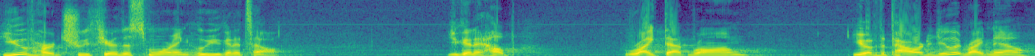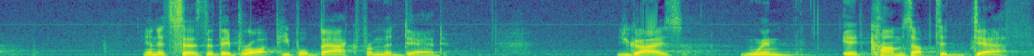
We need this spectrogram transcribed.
You have heard truth here this morning. Who are you going to tell? You're going to help right that wrong? You have the power to do it right now. And it says that they brought people back from the dead. You guys, when it comes up to death,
